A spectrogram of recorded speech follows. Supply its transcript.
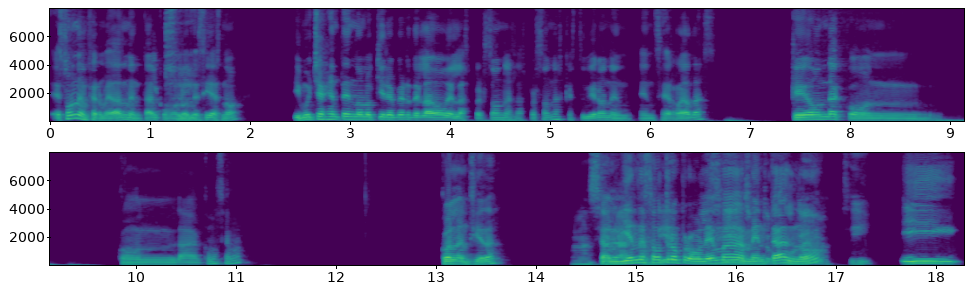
es una enfermedad mental, como lo decías, ¿no? Y mucha gente no lo quiere ver del lado de las personas, las personas que estuvieron en, encerradas ¿Qué onda con, con la, ¿cómo se llama? Con la ansiedad. También es otro problema mental, ¿no? Sí. ¿Y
